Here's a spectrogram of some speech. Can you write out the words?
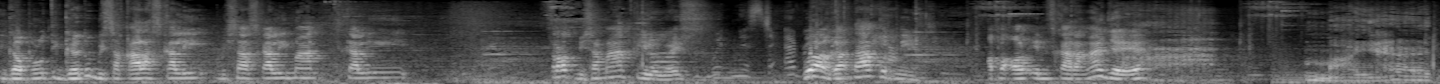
33 tuh bisa kalah sekali, bisa sekali mati, sekali Trot bisa mati loh guys. Gua agak takut nih. Apa all in sekarang aja ya? My head.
